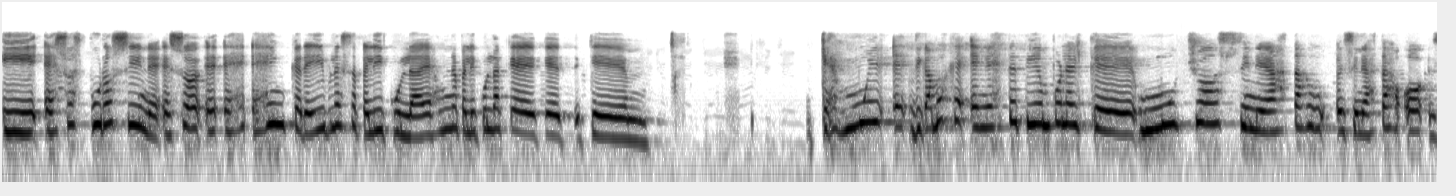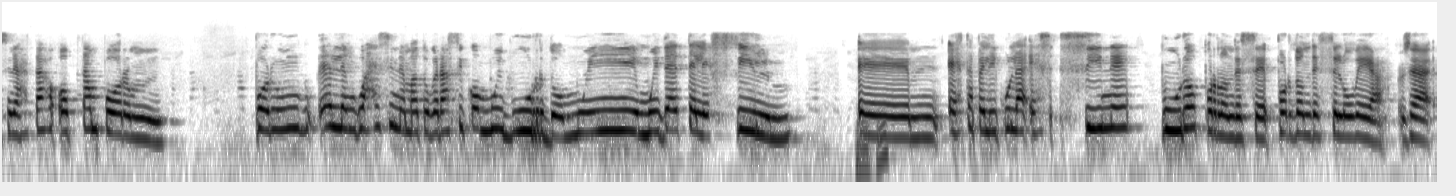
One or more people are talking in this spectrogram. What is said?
y eso es puro cine, eso e, es, es, increíble esa película, es una película que, que, que, es muy, eh, digamos que en este tiempo en el que muchos cineastas, cineastas, cineastas optan por, por un el lenguaje cinematográfico muy burdo, muy, muy de telefilm, eh, esta película es cine puro por donde se, por donde se lo vea. O sea,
